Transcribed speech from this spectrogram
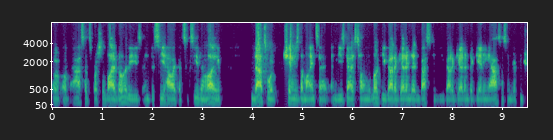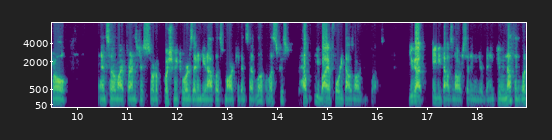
of, of assets versus liabilities and to see how I could succeed in life, that's what changed the mindset. And these guys telling me, look, you got to get into investing, you got to get into getting assets under control. And so my friends just sort of pushed me towards that Indianapolis market and said, look, let's just help you buy a $40,000 duplex. You got $80,000 sitting in your bank doing nothing. Let,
